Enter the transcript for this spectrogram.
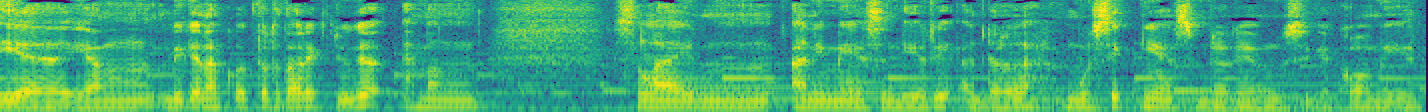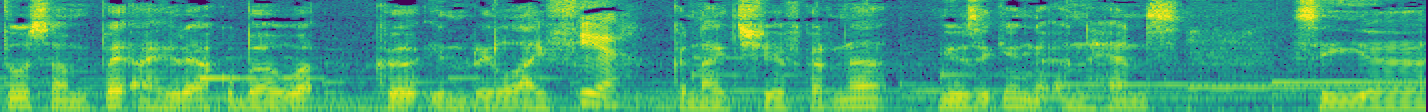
Iya, yang bikin aku tertarik juga emang selain anime sendiri adalah musiknya sebenarnya. Musiknya Komi itu sampai akhirnya aku bawa ke in real life iya. ke night shift. Karena musiknya nggak enhance si uh,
